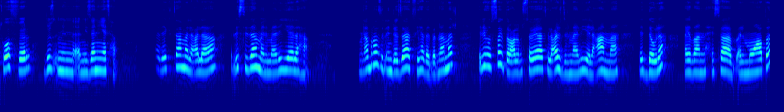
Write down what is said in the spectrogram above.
توفر جزء من ميزانيتها. لذلك تعمل على الاستدامة المالية لها. من أبرز الإنجازات في هذا البرنامج اللي هو السيطرة على مستويات العجز المالية العامة للدولة أيضا حساب المواطن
